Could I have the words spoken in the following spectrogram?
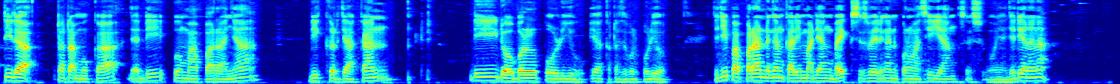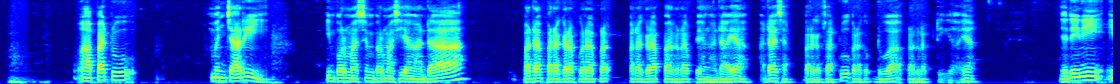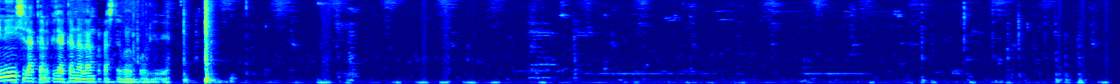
tidak tatap muka, jadi pemaparannya dikerjakan di double folio, ya kertas double folio. Jadi paparan dengan kalimat yang baik sesuai dengan informasi yang sesungguhnya. Jadi anak-anak apa itu mencari informasi-informasi yang ada pada paragraf-paragraf paragraf-paragraf yang ada ya. Ada paragraf 1, paragraf 2, paragraf 3 ya. Jadi ini ini silakan kerjakan dalam kertas tebal folio ya.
